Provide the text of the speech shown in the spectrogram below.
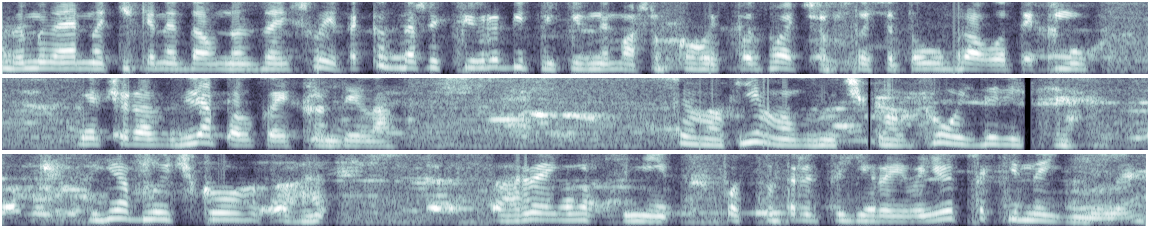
Ви, мабуть, тільки недавно зайшли. Так тут навіть співробітників нема, щоб когось позвати, щоб хтось ото убрав отих мух. Я вчора з ляпалкою ходила. Так, яблучко. Ось дивіться. Яблучко е, Гренні Сміт по 130 гривень. От такі не їли.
